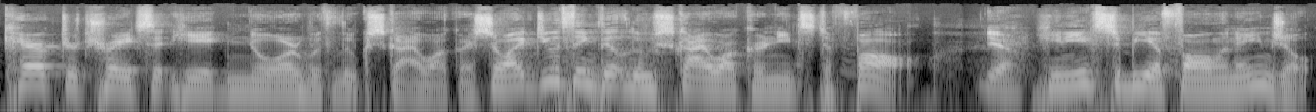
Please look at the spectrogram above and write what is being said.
character traits that he ignored with Luke Skywalker. So I do think that Luke Skywalker needs to fall. Yeah. He needs to be a fallen angel.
